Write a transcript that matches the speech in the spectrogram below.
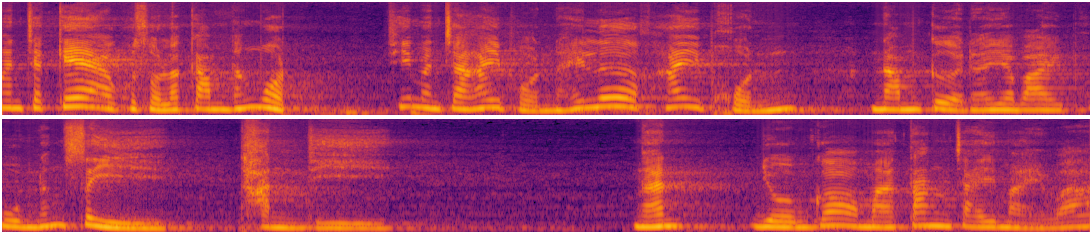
มันจะแก้อกุศลกรรมทั้งหมดที่มันจะให้ผลให้เลิกให้ผลนำเกิดนายบายภูมิทั้งสี่ทันที งั้นโยมก็มาตั้งใจใหม่ว่า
